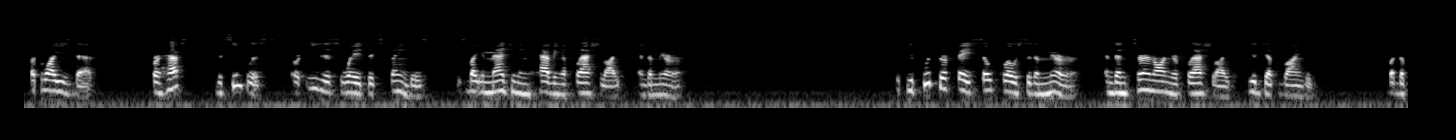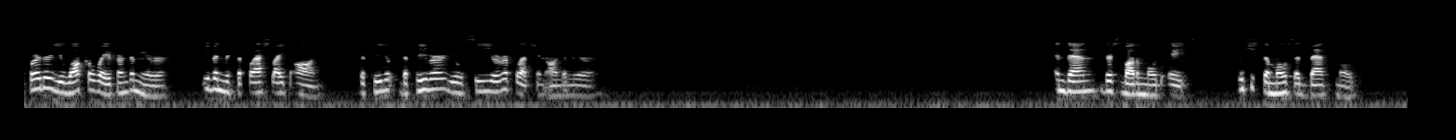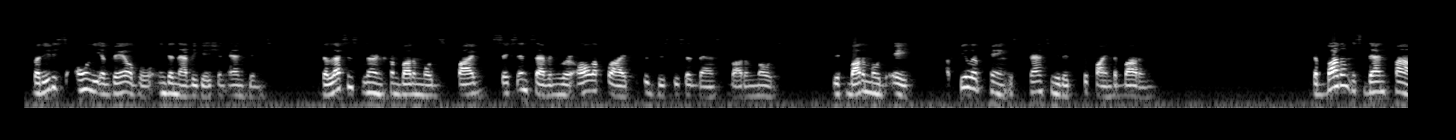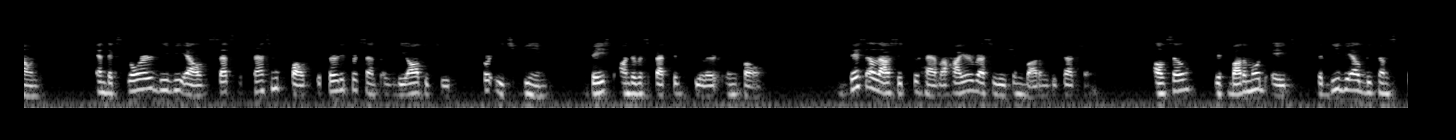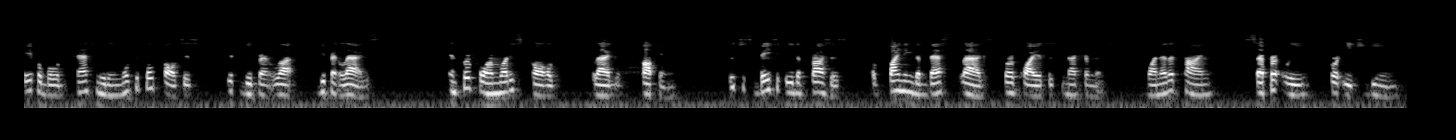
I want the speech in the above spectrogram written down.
But why is that? Perhaps the simplest or easiest way to explain this is by imagining having a flashlight and a mirror. If you put your face so close to the mirror and then turn on your flashlight, you'd get blinded. But the further you walk away from the mirror, even with the flashlight on, the, clear, the clearer you'll see your reflection on the mirror. And then there's bottom mode 8, which is the most advanced mode, but it is only available in the navigation engines. The lessons learned from bottom modes 5, 6, and 7 were all applied to produce this advanced bottom mode. With bottom mode 8, a feeler ping is transmitted to find the bottom. The bottom is then found, and the Explorer DVL sets the transmit pulse to 30% of the altitude for each beam, based on the respective feeler info. This allows it to have a higher resolution bottom detection. Also, with bottom mode 8, the DVL becomes capable of transmitting multiple pulses with different, la different lags, and perform what is called lag hopping, which is basically the process of finding the best lags for quietest measurement, one at a time, separately for each beam.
